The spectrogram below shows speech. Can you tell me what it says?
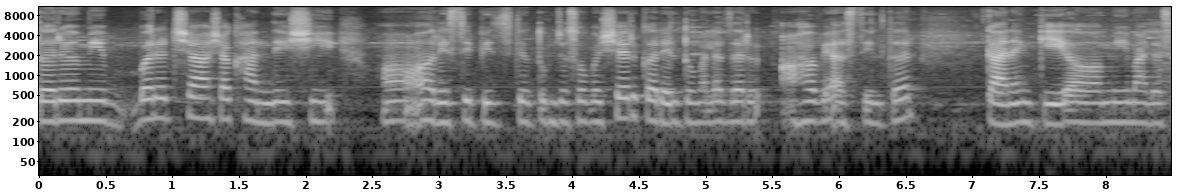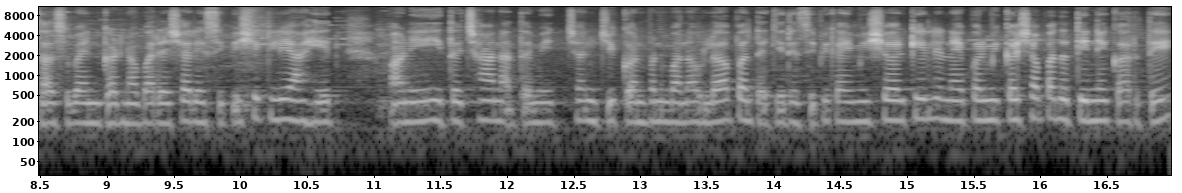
तर मी बऱ्याचशा अशा खानदेशी रेसिपीज ते तुमच्यासोबत शेअर करेल. तुम्हाला जर हव्या असतील तर. कारण की मी माझ्या सासूबाईंकडनं बऱ्याचशा रेसिपी शिकली आहेत आणि इथं छान आता मी छान चिकन पण बनवलं पण त्याची रेसिपी काही मी शेअर केली नाही. पण मी कशा पद्धतीने करते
